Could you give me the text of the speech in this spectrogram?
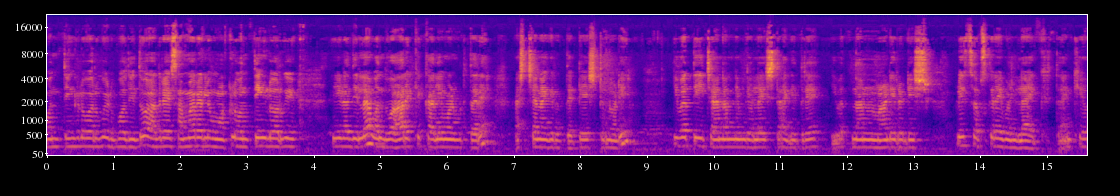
ಒಂದು ತಿಂಗಳವರೆಗೂ ಇಡ್ಬೋದು ಇದು. ಆದರೆ ಸಮರಲ್ಲಿ ಮಕ್ಕಳು ಒಂದು ತಿಂಗಳವರೆಗೂ ಇಡೋದಿಲ್ಲ, ಒಂದು ವಾರಕ್ಕೆ ಖಾಲಿ ಮಾಡಿಬಿಡ್ತಾರೆ. ಅಷ್ಟು ಚೆನ್ನಾಗಿರುತ್ತೆ ಟೇಸ್ಟ್ ನೋಡಿ. ಇವತ್ತು ಈ ಚಾನಲ್ ನಿಮಗೆಲ್ಲ ಇಷ್ಟ ಆಗಿದ್ರೆ ಇವತ್ತು ನಾನು ಮಾಡಿರೋ dish please subscribe and like thank you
